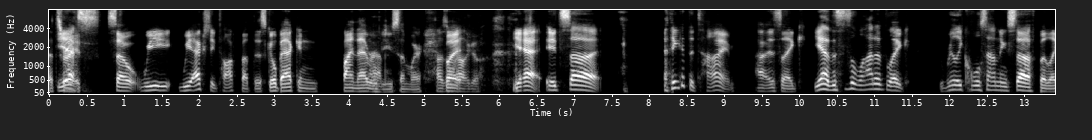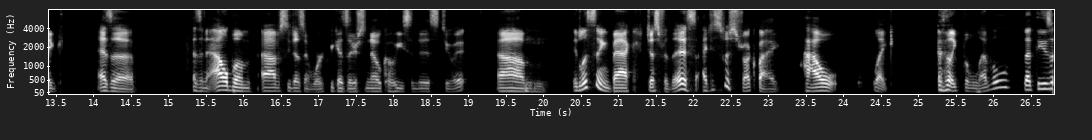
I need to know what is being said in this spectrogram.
That's right. yes. So we we actually talked about this. Go back and find that Wow. review somewhere. That was But- a while ago. yeah, it's uh I think at the time I was like, yeah, this is a lot of like really cool sounding stuff, but like as a as an album, it obviously doesn't work because there's no cohesiveness to it. Um Mhm. in listening back just for this, I just was struck by how like like the level that these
